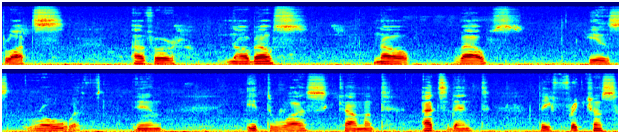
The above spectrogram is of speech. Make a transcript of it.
plots of novels novels. His role in it was common accident the frictions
